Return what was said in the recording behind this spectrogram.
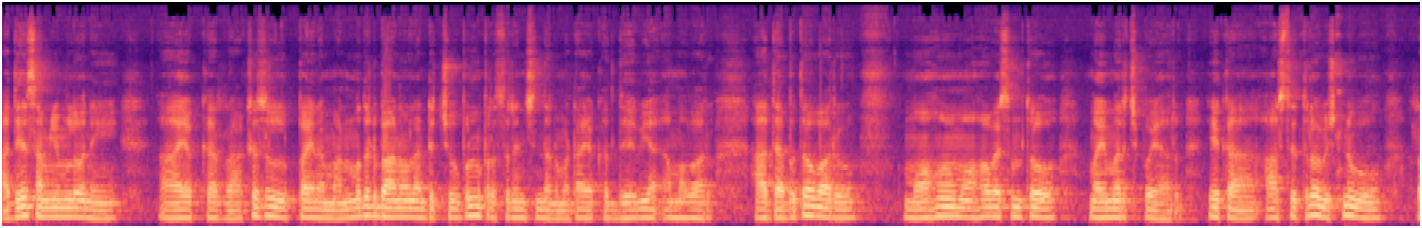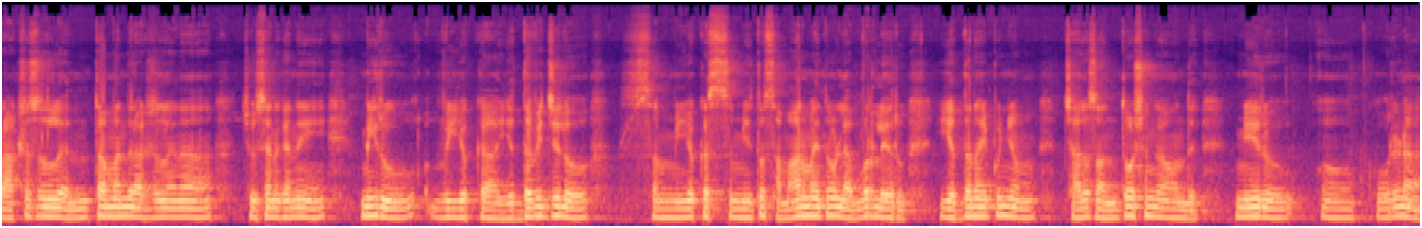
అదే సమయంలోని ఆ యొక్క రాక్షసుల పైన మన్మధుడి బాణం లాంటి చూపులను ప్రసరించిందనమాట ఆ యొక్క దేవి అమ్మవారు. ఆ దెబ్బతో వారు మోహం మోహవశంతో మైమరిచిపోయారు. ఇక ఆ స్థితిలో విష్ణువు రాక్షసులు ఎంతమంది రాక్షసులైనా చూశాను కానీ మీరు ఈ యొక్క యుద్ధ విద్యలో స- మీ యొక్క మీతో సమానమైన వాళ్ళు ఎవ్వరు లేరు. ఈ యుద్ధ నైపుణ్యం చాలా సంతోషంగా ఉంది. మీరు కోరిన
